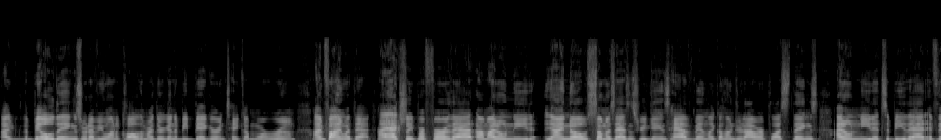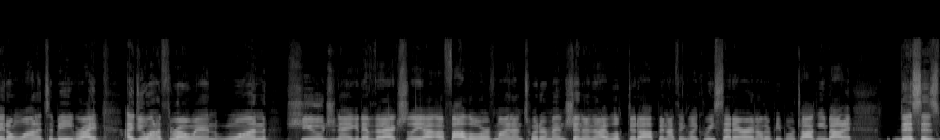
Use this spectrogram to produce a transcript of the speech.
I, the buildings or whatever you want to call them are they're going to be bigger and take up more room. I'm fine with that. I actually prefer that. Um, I don't need. I know some Assassin's Creed games have been like 100 hour plus things. I don't need it to be that if they don't want it to be. Right. I do want to throw in one huge negative that actually uh, a follower of mine on Twitter mentioned, and then I looked it up, and I think like ResetEra and other people were talking about it. This is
